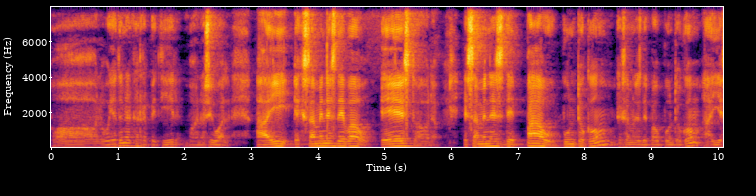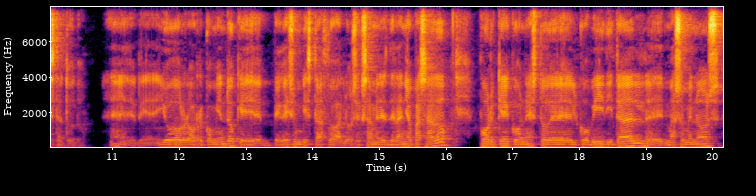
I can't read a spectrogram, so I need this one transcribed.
Oh, lo voy a tener que repetir. Bueno, es igual. Ahí, exámenes de BAU. Esto ahora. Exámenes de pau.com. Exámenes de pau.com. Ahí está todo. Eh, yo os recomiendo que peguéis un vistazo a los exámenes del año pasado porque con esto del COVID y tal, eh, más o menos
